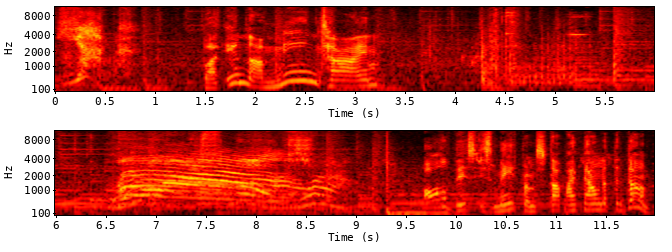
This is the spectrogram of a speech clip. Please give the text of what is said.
Yuck! But in the meantime, all this is made from stuff I found at the dump.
